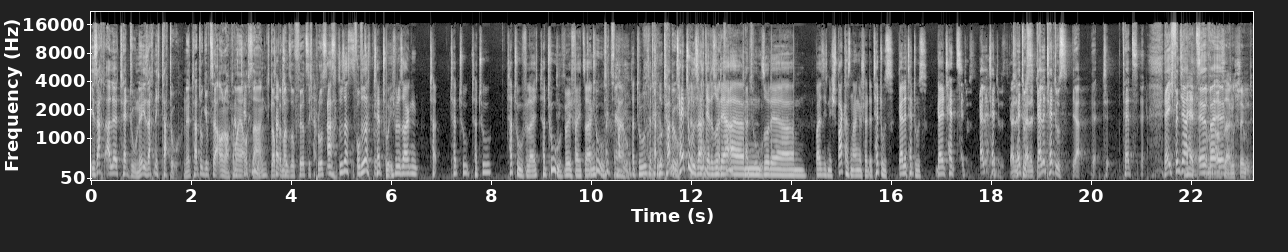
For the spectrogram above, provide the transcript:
ihr sagt alle Tattoo, ne? Ihr sagt nicht Tattoo, ne? Tattoo gibt's ja auch noch, kann man ja auch Tattoo. sagen. Ich glaube, wenn man so 40 plus ist. Ach, du sagst, du 50 sagst Tattoo. Ich würde sagen Ta Tattoo, Tattoo, Tattoo vielleicht. Tattoo, würde ich vielleicht sagen. Tattoo. Tattoo, Tattoo. Tattoo, Tattoo. Tattoo sagt ja so der, Tattoo. ähm, so der, ähm, weiß ich nicht, Sparkassenangestellte. Tattoos. Geile Tattoos. Geile Tats. Geile Tattoos. Geile- Tattoos. geile- Geile Tattoos. Ja. Tats. Ja, ich finde ja, Heads, äh, kann man weil, auch äh, sagen, stimmt.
